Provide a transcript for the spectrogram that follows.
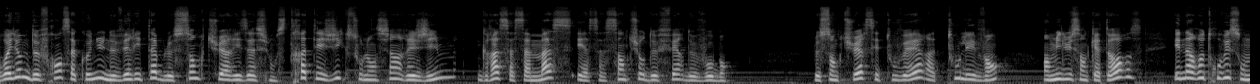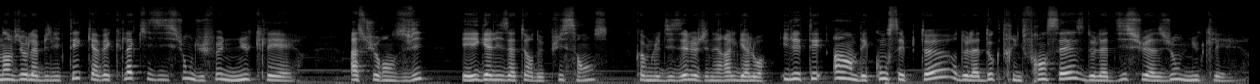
Royaume de France a connu une véritable sanctuarisation stratégique sous l'Ancien Régime grâce à sa masse et à sa ceinture de fer de Vauban. Le sanctuaire s'est ouvert à tous les vents en 1814 et n'a retrouvé son inviolabilité qu'avec l'acquisition du feu nucléaire, assurance vie et égalisateur de puissance, comme le disait le général gallois. Il était un des concepteurs de la doctrine française de la dissuasion nucléaire.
